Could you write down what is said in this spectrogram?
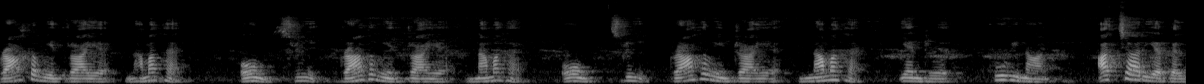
ராகவேந்திராய நமக ஓம் ஸ்ரீ ராகவேந்திராய நமக. ஓம் ஸ்ரீ ராகவேந்திராய நமக என்று கூவினான். ஆச்சாரியர்கள்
